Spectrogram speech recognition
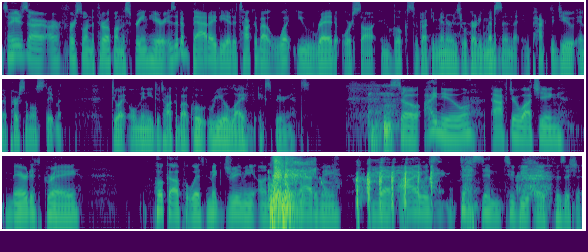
so here's our, our first one to throw up on the screen here. Is it a bad idea to talk about what you read or saw in books or documentaries regarding medicine that impacted you in a personal statement? Do I only need to talk about, quote, real life experience? Hmm. so I knew after watching Meredith Grey hook up with McDreamy on Anatomy that I was destined to be a physician.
